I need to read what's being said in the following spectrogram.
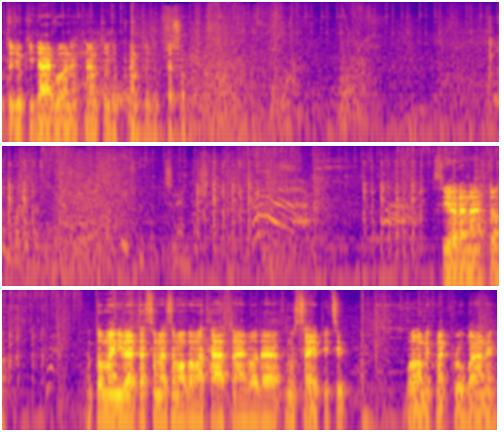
Nem tudjuk dive Nem tudjuk, nem tudjuk, tesó. Szia Renáta. Nem tudom mennyivel teszem ezzel magamat hátrányba, de muszáj egy picit valamit megpróbálni.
